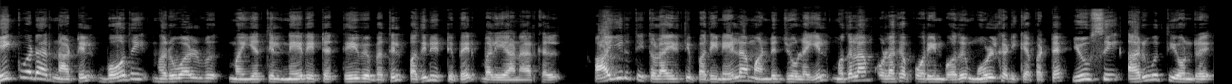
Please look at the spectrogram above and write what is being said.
ஈக்வடார் நாட்டில் போதை மறுவாழ்வு மையத்தில் நேரிட்ட தீ விபத்தில் பதினெட்டு பேர் பலியானார்கள். ஆயிரத்தி தொள்ளாயிரத்தி பதினேழாம் ஆண்டு ஜூலையில் முதலாம் உலக போரின் போது மூழ்கடிக்கப்பட்ட யூசி அறுபத்தி ஒன்று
